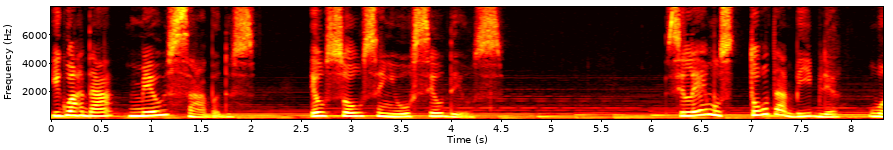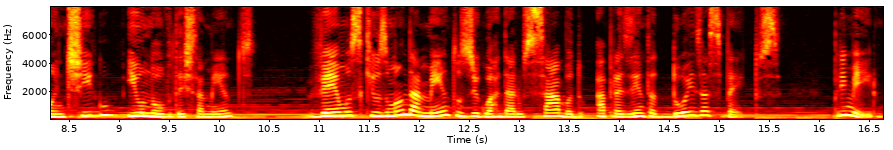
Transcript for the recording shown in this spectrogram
e guardar meus sábados. Eu sou o Senhor seu Deus. Se lermos toda a Bíblia, o Antigo e o Novo Testamento, vemos que os mandamentos de guardar o sábado apresentam dois aspectos Primeiro,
